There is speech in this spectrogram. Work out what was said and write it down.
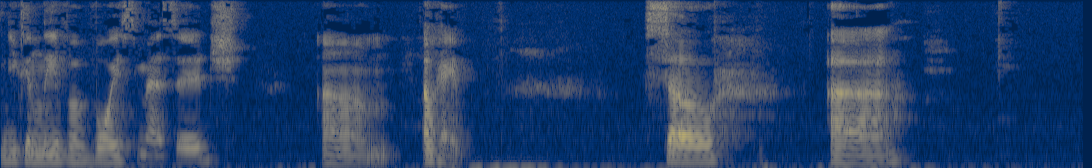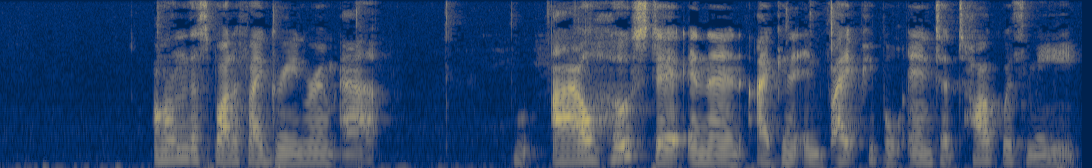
you can leave a voice message. Um, okay. So, uh, on the Spotify Green Room app, I'll host it and then I can invite people in to talk with me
